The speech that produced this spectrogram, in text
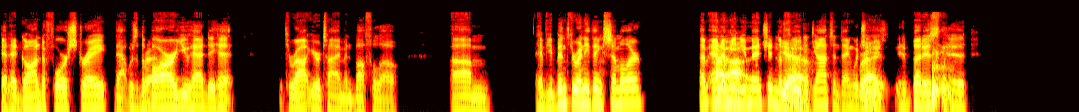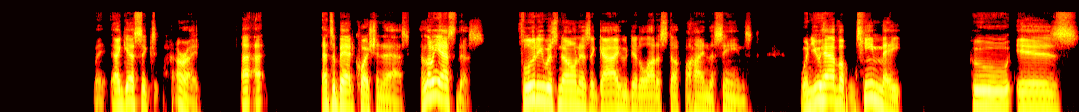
it had gone to four straight. That was the right. bar you had to hit throughout your time in Buffalo. Um, have you been through anything similar? And, and I, I, mean, you mentioned the yeah. Flutie Johnson thing, which right. is, but is, uh, I guess, all right. I, that's a bad question to ask. And let me ask this Flutie was known as a guy who did a lot of stuff behind the scenes. When you have a teammate who is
